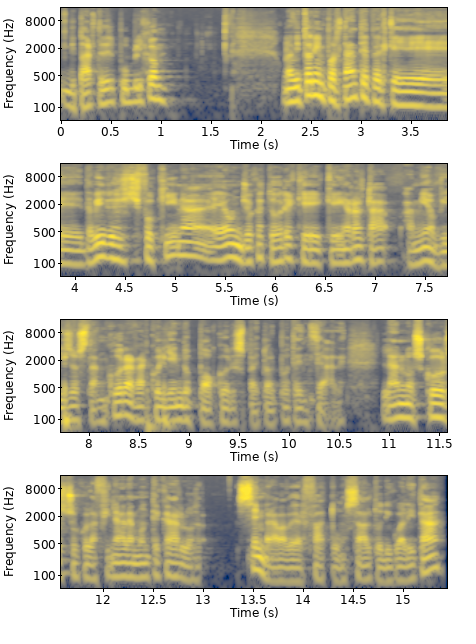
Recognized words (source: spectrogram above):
di parte del pubblico. Una vittoria importante perché Davidovic Fochina è un giocatore che, che, in realtà a mio avviso sta ancora raccogliendo poco rispetto al potenziale. L'anno scorso con la finale a Monte Carlo sembrava aver fatto un salto di qualità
